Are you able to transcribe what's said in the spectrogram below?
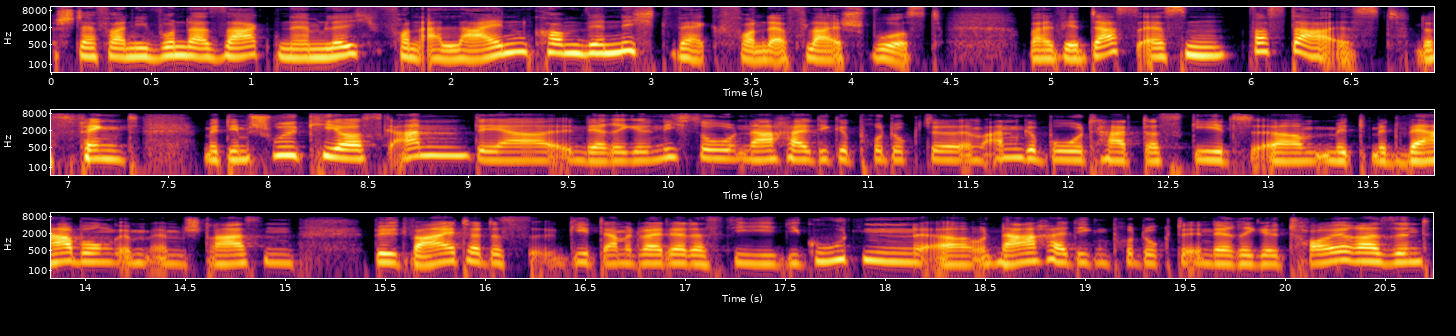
Stefanie Wunder sagt nämlich, von allein kommen wir nicht weg von der Fleischwurst, weil wir das essen, was da ist. Das fängt mit dem Schulkiosk an, der in der Regel nicht so nachhaltige Produkte im Angebot hat. Das geht äh, mit, mit Werbung im, im Straßenbild weiter. Das geht damit weiter, dass die, die guten äh, und nachhaltigen Produkte in der Regel teurer sind.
